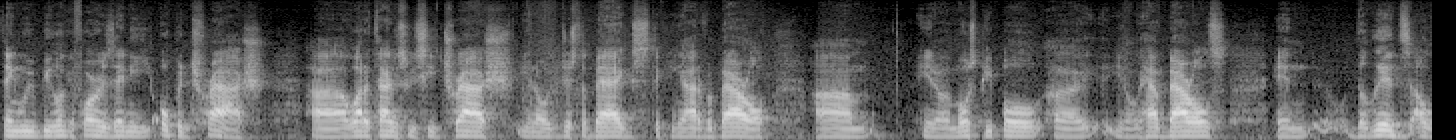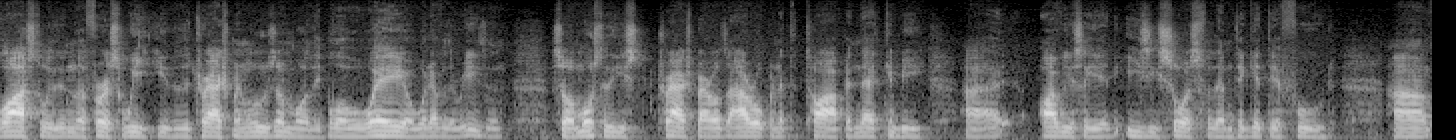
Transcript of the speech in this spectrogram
thing we'd be looking for is any open trash. Uh, a lot of times we see trash, you know, just the bags sticking out of a barrel. Um, you know, most people, uh, you know, have barrels and the lids are lost within the first week. Either the trashmen lose them or they blow away or whatever the reason. So most of these trash barrels are open at the top, and that can be uh, obviously an easy source for them to get their food. Um,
